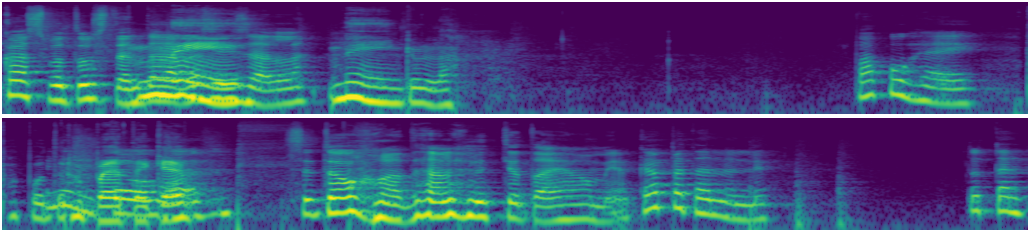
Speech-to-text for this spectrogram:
kasvatusten täällä Niin. sisällä. Niin, kyllä. Papu, hei. Papu se rupeaa tekemään. Se touhuaa täällä nyt jotain hommia. Käypä tänne nyt. Tuu tänne.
